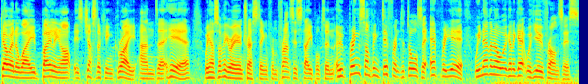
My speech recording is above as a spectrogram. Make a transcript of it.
going away, bailing up. It's just looking great. And uh, here we have something very interesting from Francis Stapleton, who brings something different to Dorset every year. We never know what we're going to get with you, Francis.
